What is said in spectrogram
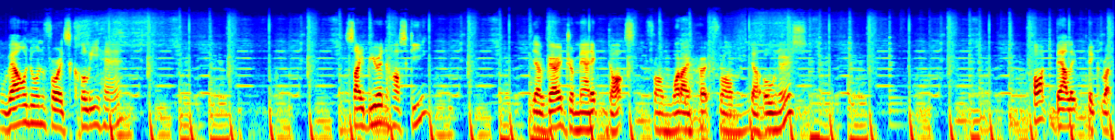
well known for its curly hair. Siberian Husky, they are very dramatic dogs from what I heard from the owners. Pot bellied pig right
